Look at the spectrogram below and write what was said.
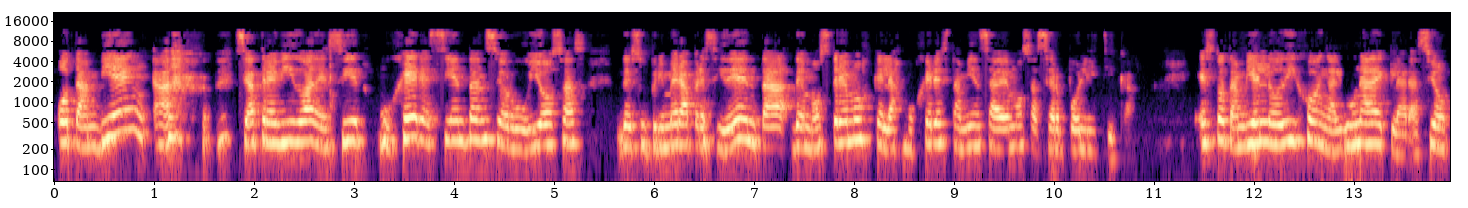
o también se ha atrevido a decir, mujeres, siéntanse orgullosas de su primera presidenta, demostremos que las mujeres también sabemos hacer política. Esto también lo dijo en alguna declaración.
